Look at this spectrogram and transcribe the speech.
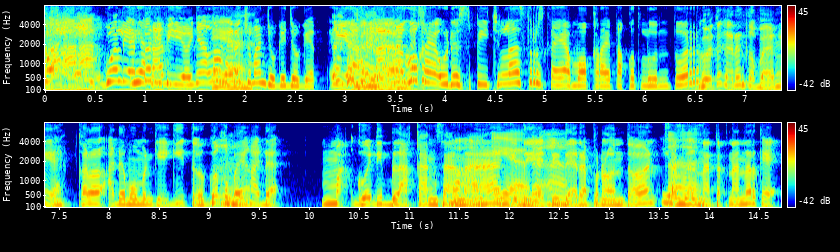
Gue lihat Iya kok di kan? videonya lo Iya. akhirnya cuma joget-joget. iya, karena gue kayak udah speechless terus kayak mau cry takut luntur. Gue tuh kadang kebayang ya, kalau ada momen kayak gitu, gue kebayang ada emak gue di belakang sana Heeh, iya. gitu ya di daerah penonton sambil natep nanar kayak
